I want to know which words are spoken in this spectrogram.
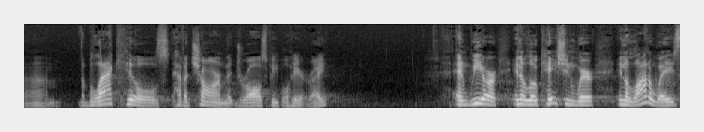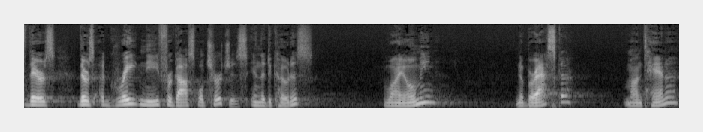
Um, the Black Hills have a charm that draws people here, right? And we are in a location where, in a lot of ways, there's, there's a great need for gospel churches in the Dakotas, Wyoming, Nebraska, Montana,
